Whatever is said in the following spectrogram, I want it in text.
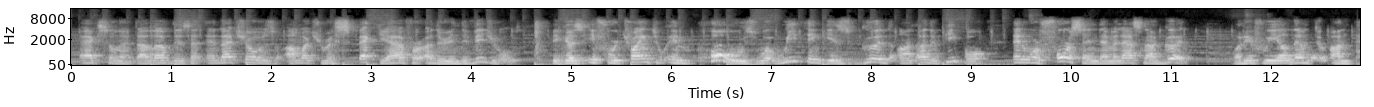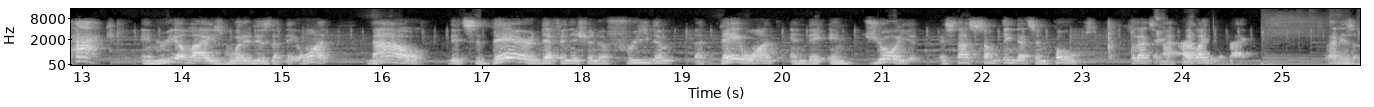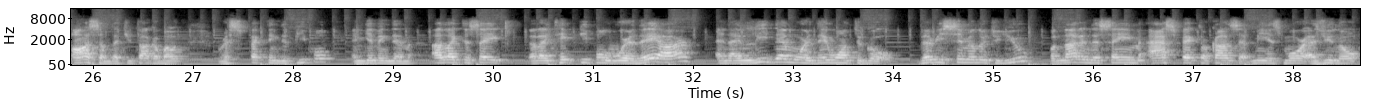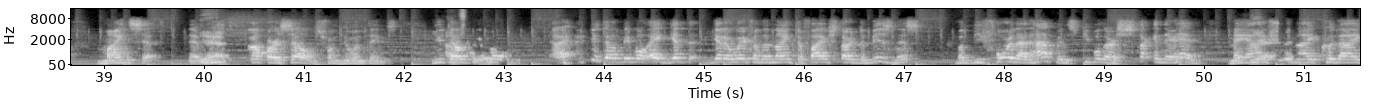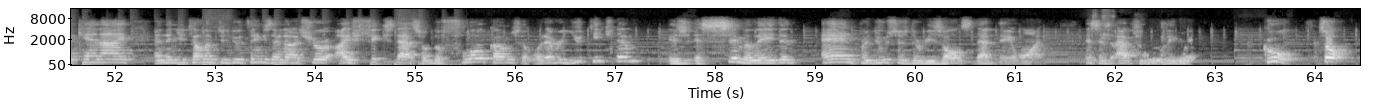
Excellent. I love this. And that shows how much respect you have for other individuals. Because if we're trying to impose what we think is good on other people, then we're forcing them, and that's not good. But if we help them to unpack and realize what it is that they want, now it's their definition of freedom that they want and they enjoy it. It's not something that's imposed. So that's exactly. I, I like the fact. That is awesome that you talk about respecting the people and giving them. I like to say that I take people where they are and I lead them where they want to go. Very similar to you, but not in the same aspect or concept. Me, it's more, as you know, mindset that yeah. we stop ourselves from doing things. You tell Absolutely. people, you tell people, hey, get the, get away from the nine to five, start the business. But before that happens, people are stuck in their head. May yeah. I? Should I? Could I? Can I? And then you tell them to do things they're not sure. I fix that. So the flow comes of whatever you teach them is assimilated and produces the results that they want. This is absolutely great. Cool. So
